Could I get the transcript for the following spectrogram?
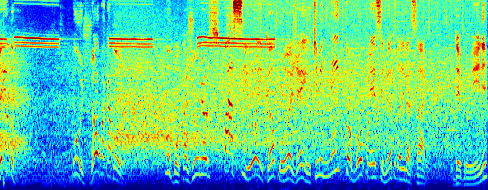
Vendo? O jogo acabou. O Boca Juniors passeou em campo hoje, hein? O time nem tomou conhecimento do adversário. De Bruyne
